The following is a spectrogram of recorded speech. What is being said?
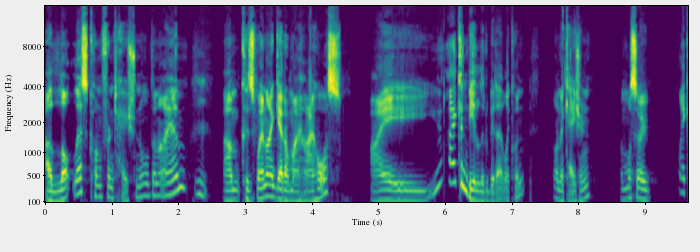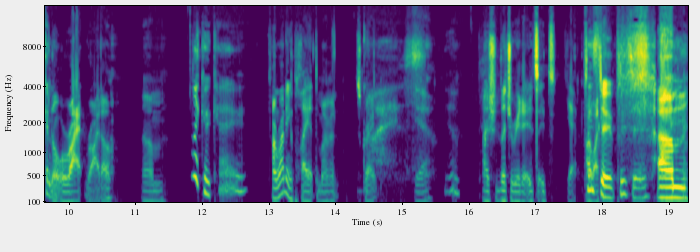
a lot less confrontational than I am. Because when I get on my high horse, I I can be a little bit eloquent on occasion. I'm also like an all right writer. Um, Like, okay. I'm writing a play at the moment. It's great. Yeah, Yeah. I should let you read it. It's it's yeah. I Please like do. it. Please do. Um,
